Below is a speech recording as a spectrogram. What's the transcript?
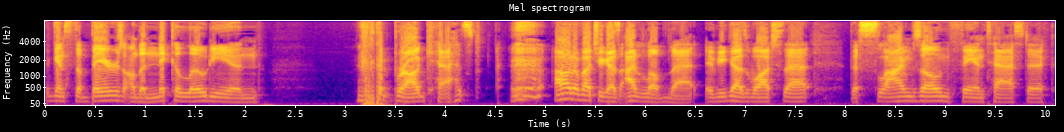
against the Bears on the Nickelodeon broadcast. I don't know about you guys. I love that. If you guys watch that, the Slime Zone, fantastic.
